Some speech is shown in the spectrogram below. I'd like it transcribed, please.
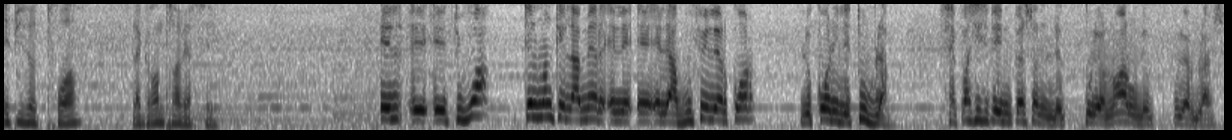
Épisode 3 La Grande Traversée. Et, tu vois, tellement que la mer, elle, a bouffé leur corps, le corps, il est tout blanc. Je ne sais pas si c'était une personne de couleur noire ou de couleur blanche.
